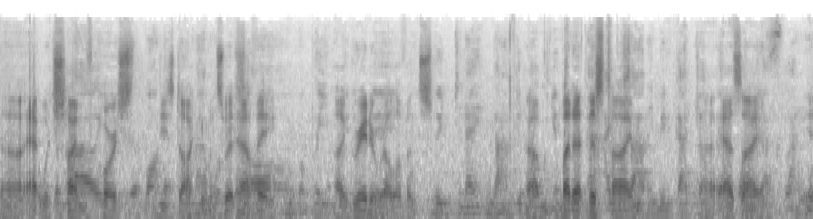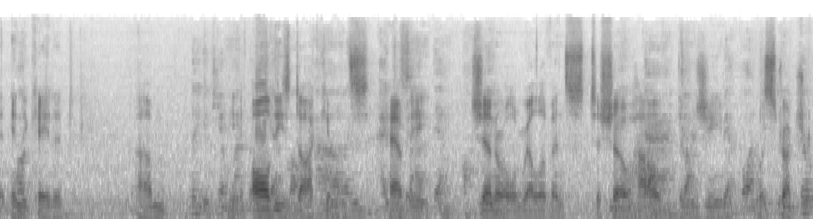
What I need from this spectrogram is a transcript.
uh, at which time, of course, these documents would have a, a greater relevance. Um, but at this time, uh, as I indicated, um, all these documents have a general relevance to show how the regime was structured.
